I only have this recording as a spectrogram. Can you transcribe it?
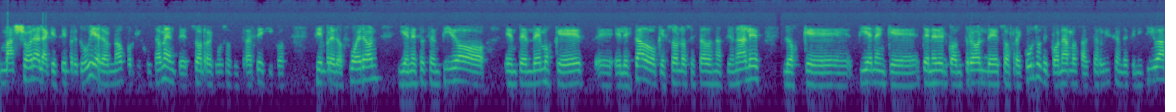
mayor a la que siempre tuvieron, ¿no? Porque justamente son recursos estratégicos, siempre lo fueron y en ese sentido entendemos que es el Estado o que son los Estados nacionales los que tienen que tener el control de esos recursos y ponerlos al servicio, en definitiva,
